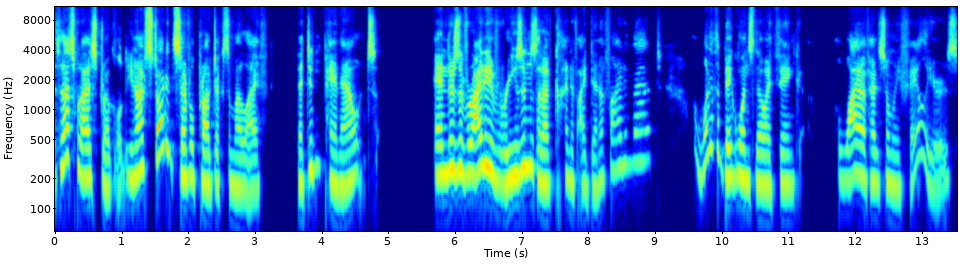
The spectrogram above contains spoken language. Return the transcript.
So that's what I've struggled. You know, I've started several projects in my life that didn't pan out. And there's a variety of reasons that I've kind of identified in that. One of the big ones, though, I think why I've had so many failures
